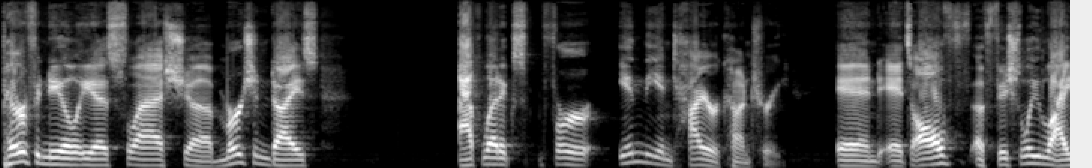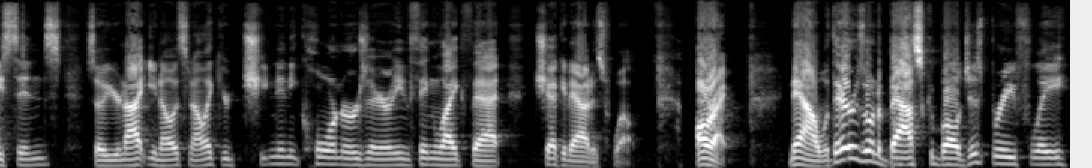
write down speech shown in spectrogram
paraphernalia slash uh, merchandise athletics for in the entire country and it's all officially licensed. So you're not, you know, it's not like you're cheating any corners or anything like that. Check it out as well. All right. Now, with Arizona basketball, just briefly,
